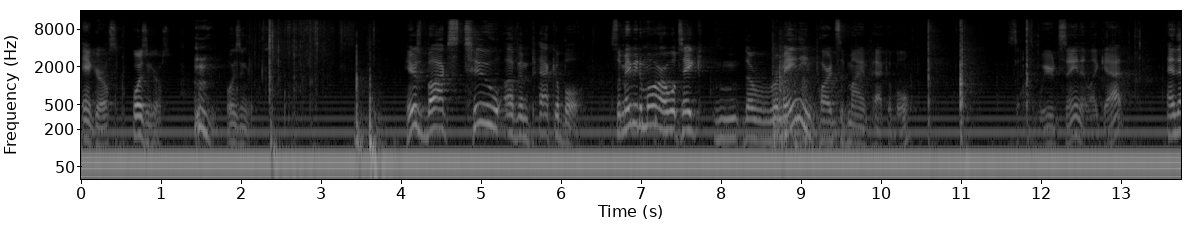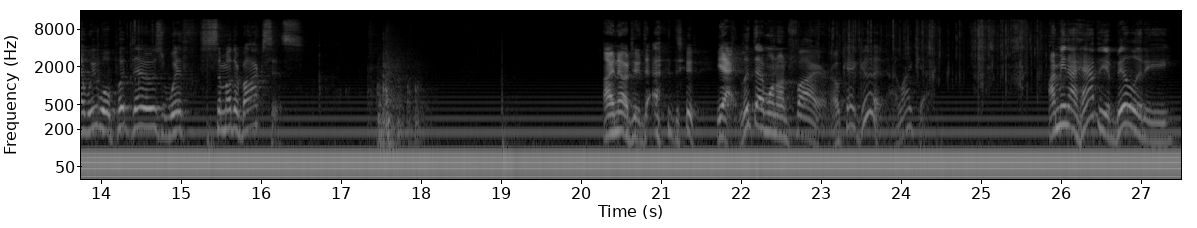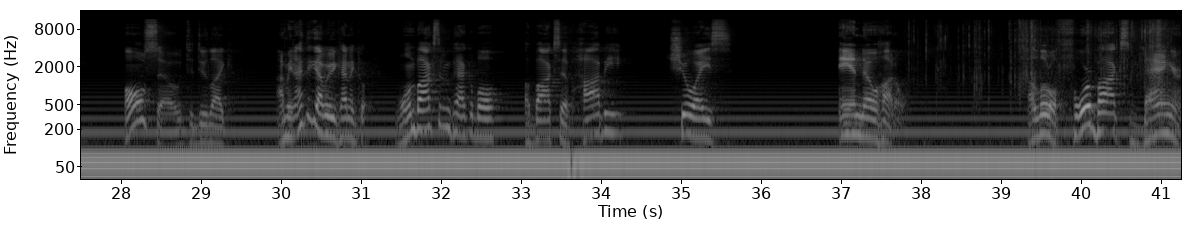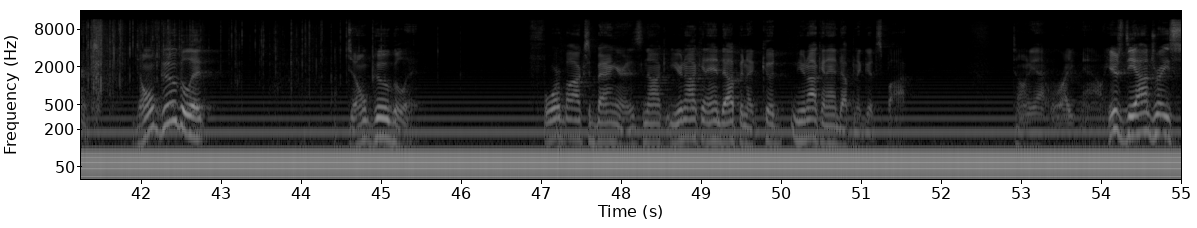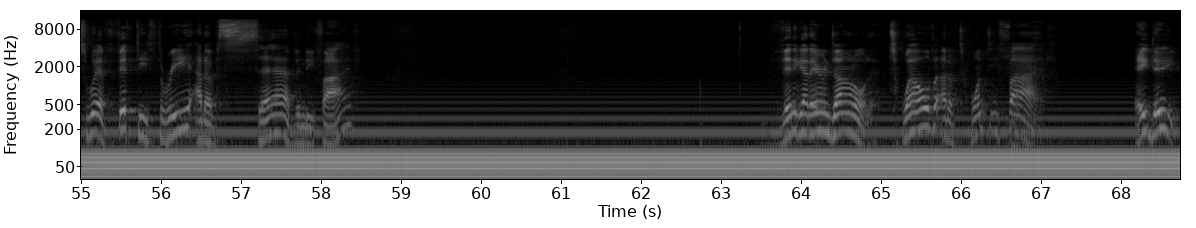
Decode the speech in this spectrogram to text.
and girls. Boys and girls. boys and girls. Here's box two of Impeccable. So maybe tomorrow we'll take the remaining parts of my Impeccable. Sounds weird saying it like that. And then we will put those with some other boxes. I know, dude. That, dude. Yeah, lit that one on fire. Okay, good. I like that. I mean, I have the ability also to do like, I mean, I think that would be kind of cool. One box of Impeccable, a box of Hobby, Choice, and No Huddle. A little four box banger. Don't Google it. Don't Google it. Four box banger. It's not. You're not going to end up in a good. You're not to end up in a good spot. I'm telling you that right now. Here's D'Andre Swift, 53 out of 75. Then you got Aaron Donald, 12 out of 25. AD.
